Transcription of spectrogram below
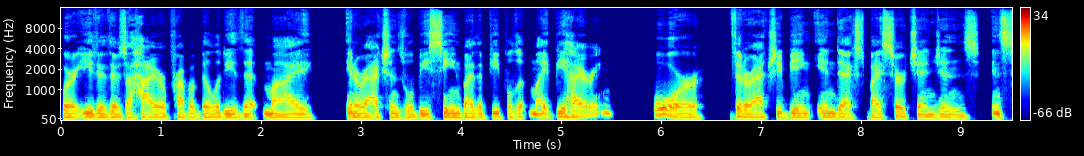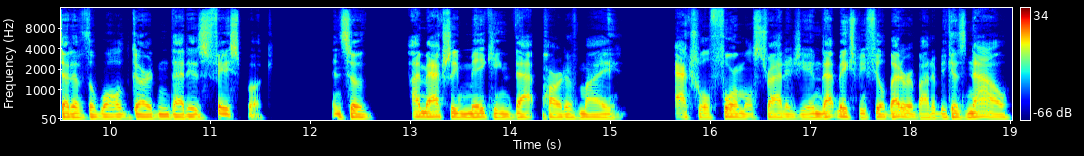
where either there's a higher probability that my interactions will be seen by the people that might be hiring, or that are actually being indexed by search engines instead of the walled garden that is Facebook. And so I'm actually making that part of my actual formal strategy. And that makes me feel better about it because now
